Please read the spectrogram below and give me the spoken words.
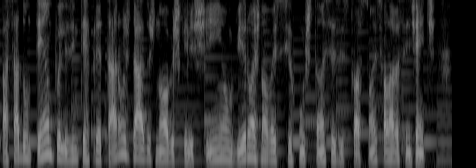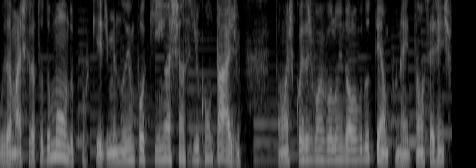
Passado um tempo, eles interpretaram os dados novos que eles tinham, viram as novas circunstâncias e situações e falaram assim, gente, usa máscara todo mundo, porque diminui um pouquinho a chance de contágio. Então as coisas vão evoluindo ao longo do tempo, né? Então se a gente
